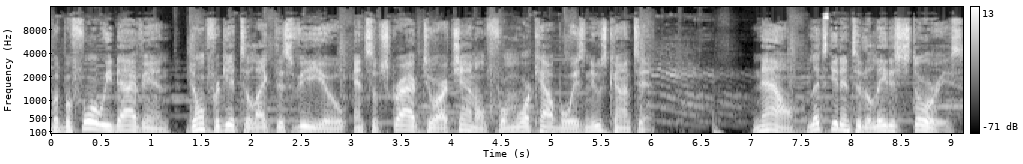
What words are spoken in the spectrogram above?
But before we dive in, don't forget to like this video and subscribe to our channel for more Cowboys news content. Now, let's get into the latest stories.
